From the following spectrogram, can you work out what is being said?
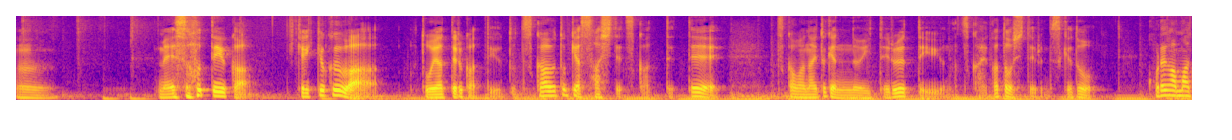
うん、瞑想っていうか結局はどうやってるかっていうと使う時は刺して使ってて使わない時は抜いてるっていうような使い方をしてるんですけどこれが間違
